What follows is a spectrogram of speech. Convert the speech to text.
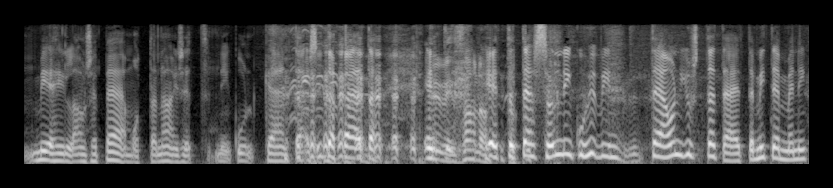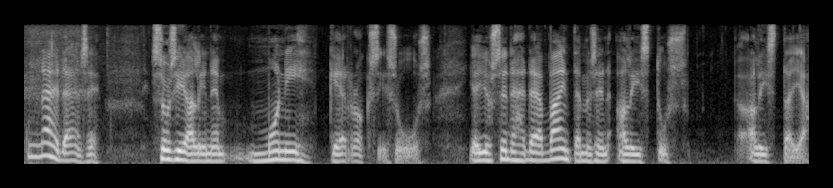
miehillä on se pää, mutta naiset niin kuin kääntää sitä päätä. että, että tässä on niin kuin hyvin, tämä on just tätä, että miten me niin kuin nähdään se sosiaalinen monikerroksisuus. Ja jos se nähdään vain tämmöisen alistus alistaja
